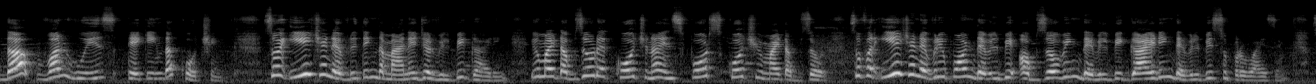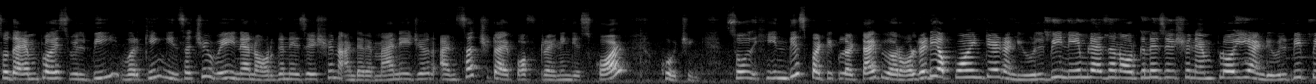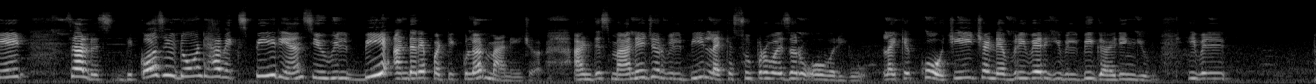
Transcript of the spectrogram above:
the one who is taking the coaching. So each and everything the manager will be guiding. You might observe a coach na in sports coach you might observe. So for each and every point they will be observing they will be guiding they will be supervising. So the employees will be working in such a way in an organization under a manager and such type of training is called coaching. So in this particular type you are already appointed and you will be named as an organization employee and you will be paid salaries because you don't have experience you will be under a particular manager. And this manager will be like a supervisor over you. Like a coach. Each and everywhere he will be guiding you. He will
